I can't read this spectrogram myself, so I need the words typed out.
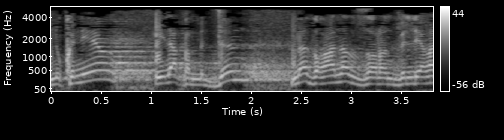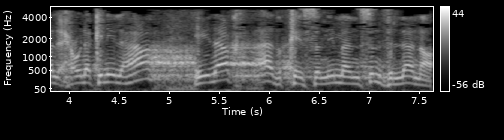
نكني إلى مدن ما بغى نظرا باللي غنلحو لكن إلها إلى هذا قيسن ما نسن في اللنا.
